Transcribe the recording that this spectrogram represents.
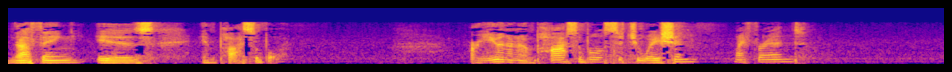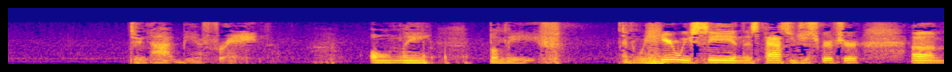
nothing is impossible. Are you in an impossible situation? My friend, do not be afraid. Only believe. And we, here we see in this passage of Scripture um,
